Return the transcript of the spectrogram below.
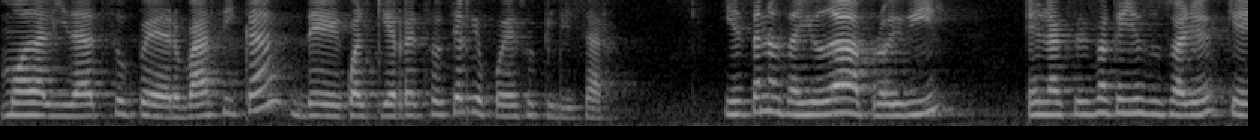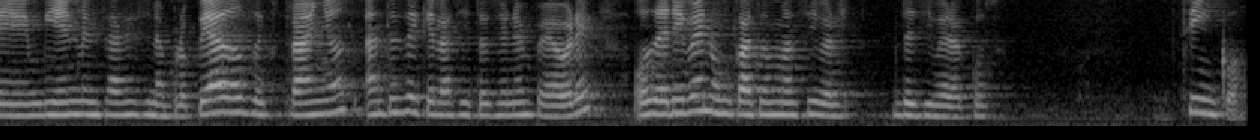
modalidad súper básica de cualquier red social que puedes utilizar. Y esta nos ayuda a prohibir el acceso a aquellos usuarios que envíen mensajes inapropiados o extraños antes de que la situación empeore o derive en un caso más de ciberacoso. 5.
